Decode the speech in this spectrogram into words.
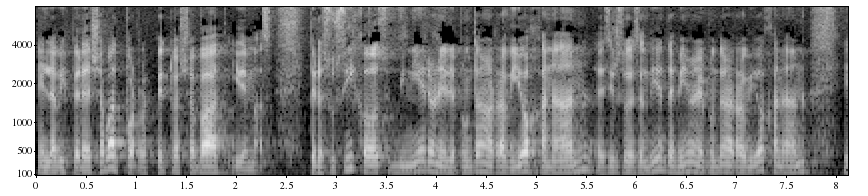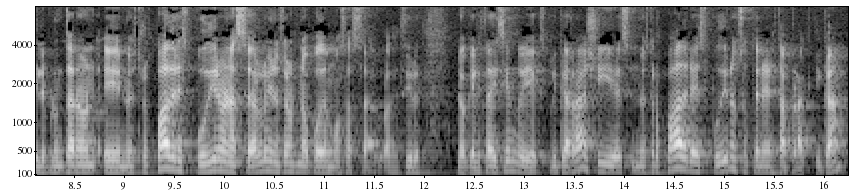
en la víspera de Shabbat por respeto a Shabbat y demás. Pero sus hijos vinieron y le preguntaron a Rabbi Yohanan, es decir, sus descendientes vinieron y le preguntaron a Rabbi Yohanan y le preguntaron, eh, nuestros padres pudieron hacerlo y nosotros no podemos hacerlo. Es decir, lo que le está diciendo y explica Rashi es, nuestros padres pudieron sostener esta práctica,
